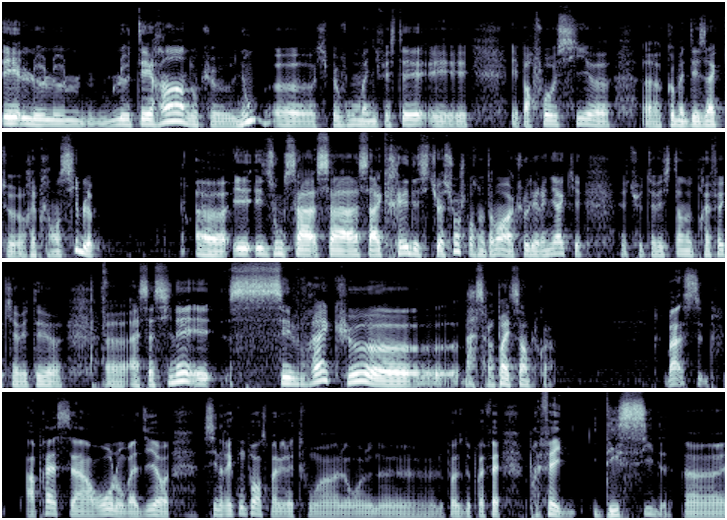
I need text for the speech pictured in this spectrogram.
et le, le, terrain, donc nous, qui peuvent manifester et, et parfois aussi commettre des actes répréhensibles. Euh, et, donc ça, a créé des situations, je pense notamment à Claude Erignac, et, tu avais cité un autre préfet qui avait été euh, euh, assassiné, et c'est vrai que bah, ça ne va pas être simple. Quoi. Bah, après, c'est un rôle, on va dire, c'est une récompense malgré tout, hein, le, poste de préfet. Le préfet, il, décide. Euh,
